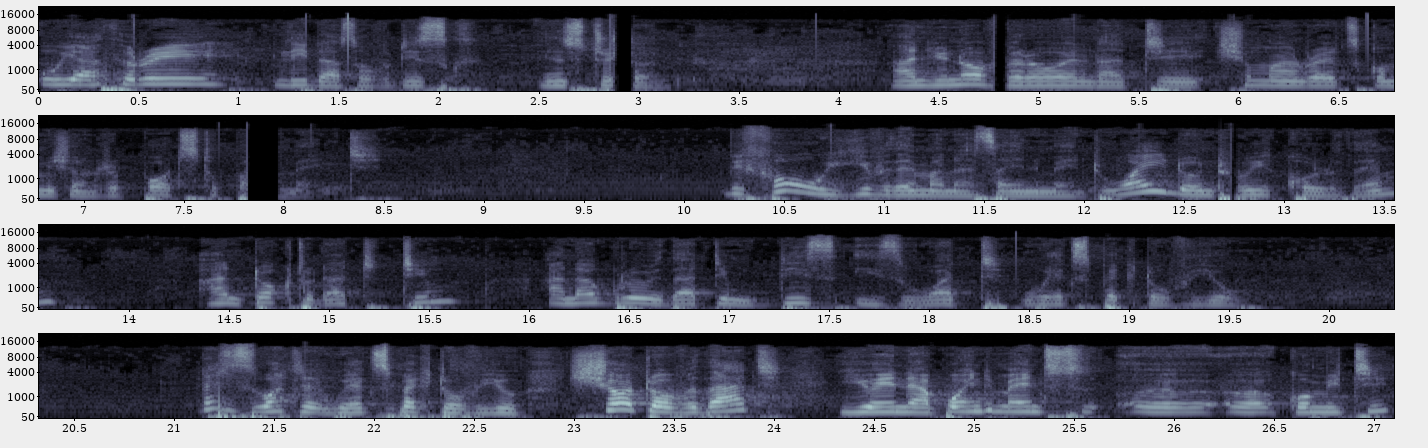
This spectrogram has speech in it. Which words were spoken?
we are three leaders of this institution. And you know very well that uh, Human Rights Commission reports to Parliament. Before we give them an assignment, why don't we call them and talk to that team and agree with that team? This is what we expect of you. That is what we expect of you. Short of that, you're in appointments uh, uh, committee.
